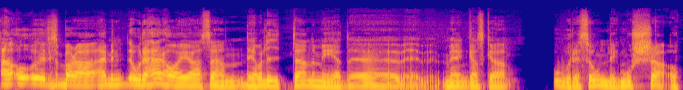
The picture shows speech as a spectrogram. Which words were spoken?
Ja, och, och, liksom bara, I mean, och det här har jag sedan när jag var liten med, eh, med en ganska oresonlig morsa och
